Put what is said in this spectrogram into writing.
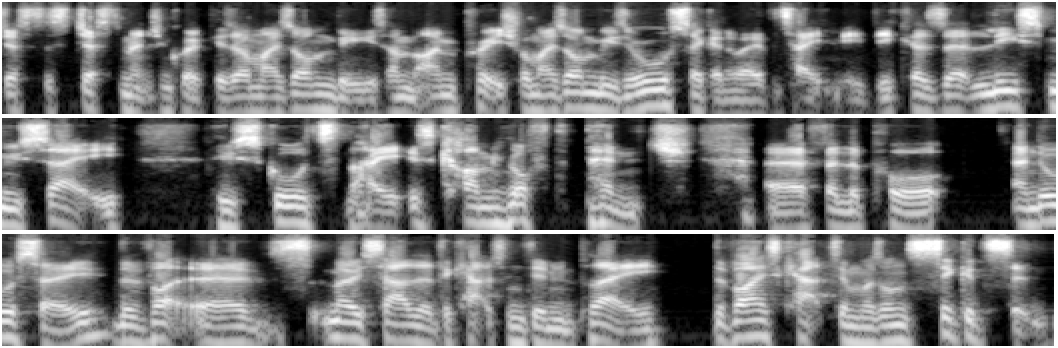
just just to mention quickly, is on my zombies. I'm, I'm pretty sure my zombies are also going to overtake me because uh, Lys Mousset, who scored tonight, is coming off the bench uh, for Laporte. And also, the uh, Mo Salah, the captain, didn't play the vice captain was on Sigurdsson,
